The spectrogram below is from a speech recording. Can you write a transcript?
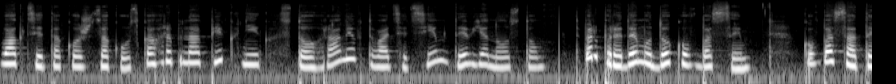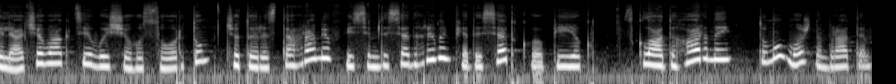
В акції також закуска грибна пікнік 100 грамів 27,90. Тепер перейдемо до ковбаси. Ковбаса теляча в акції вищого сорту 400 грамів 80 гривень 50 копійок. Склад гарний, тому можна брати.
